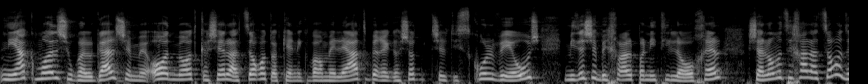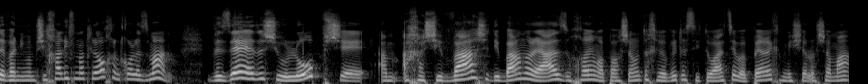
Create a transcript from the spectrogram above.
נהיה כמו איזשהו גלגל שמאוד מאוד קשה לעצור אותו, כי אני כבר מלאת ברגשות של תסכול וייאוש מזה שבכלל פניתי לאוכל, שאני לא מצליחה לעצור את זה, ואני ממשיכה לפנות לאוכל כל הזמן. וזה איזשהו לופ שהחשיבה שדיברנו עליה אז, זוכר עם הפרשנות החיובית לסיטואציה בפרק, מי שלא שמע,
